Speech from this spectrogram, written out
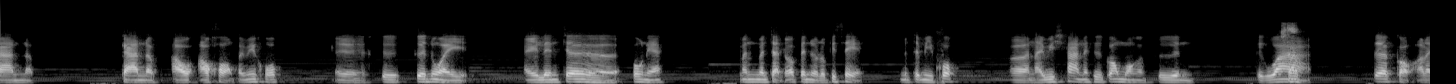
การแบบการแบบเอาเอาของไปไม่ครบ เออ คือคือหน่วยไอ Ranger พวกเนี้ย มันมันจัดว่าเป็นหน่วยรบพิเศษ มันจะมีพวกเอ่อ night vision นั่นคือกล้องมองกลางคืนหรือว่าครับเสื้อเกราะอะไร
